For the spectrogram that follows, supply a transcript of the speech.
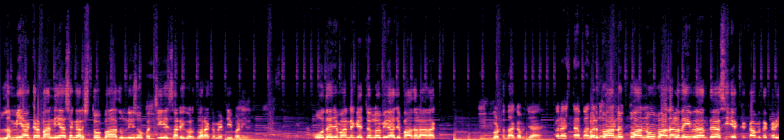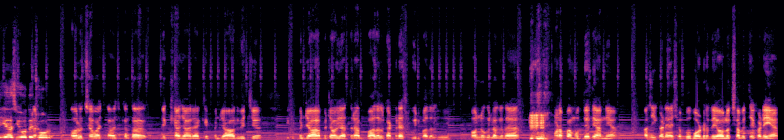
ਲੰਮੀਆਂ ਕੁਰਬਾਨੀਆਂ ਸੰਘਰਸ਼ ਤੋਂ ਬਾਅਦ 1925 ਵਿੱਚ ਸਾਡੀ ਗੁਰਦੁਆਰਾ ਕਮੇਟੀ ਬਣੀ। ਉਹਦੇ 'ਚ ਮੰਨ ਕੇ ਚੱਲੋ ਵੀ ਅੱਜ ਬਾਦਲਾਂ ਦਾ ਗੁੱਟ ਦਾ ਕਬਜ਼ਾ ਹੈ। ਪਰ ਅੱਜ ਤਾਂ ਪਰ ਬਾਦਲ ਤੁਹਾਨੂੰ ਤੁਹਾਨੂੰ ਬਾਦਲ ਨਹੀਂ ਬਣਾਉਂਦੇ ਅਸੀਂ ਇੱਕ ਕੰਮ ਤੇ ਕਰੀਏ ਅਸੀਂ ਉਹਦੇ ਹੋਰ ਔਲਖ ਸਾਹਿਬ ਅੱਜ ਕੱਲ ਤਾਂ ਦੇਖਿਆ ਜਾ ਰਿਹਾ ਕਿ ਪੰਜਾਬ ਦੇ ਵਿੱਚ ਇੱਕ ਪੰਜਾਬ ਬਚਾਓ ਯਾਤਰਾ ਬਾਦਲ ਕੱਢ ਰਿਹਾ ਸੁਖਬੀਰ ਬਾਦਲ। ਤੁਹਾਨੂੰ ਕੀ ਲੱਗਦਾ? ਹੁਣ ਆਪਾਂ ਮੁੱਦੇ ਤੇ ਆਨੇ ਆ ਅਸੀਂ ਖੜੇ ਆ ਸ਼ੰਭੂ ਬਾਰਡਰ ਤੇ ਔਲਖ ਸਾਹਿਬ ਇੱਥੇ ਖੜੇ ਆ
